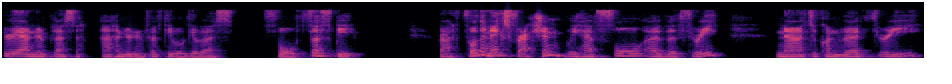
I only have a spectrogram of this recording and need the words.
300 plus 150 will give us 450. Right, for the next fraction, we have 4 over 3. Now, to convert 3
